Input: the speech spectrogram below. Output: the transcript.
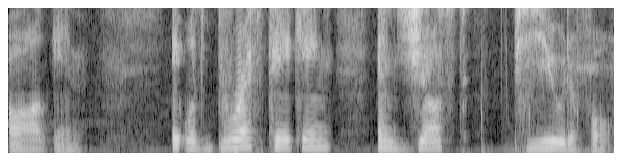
all in. It was breathtaking and just beautiful.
